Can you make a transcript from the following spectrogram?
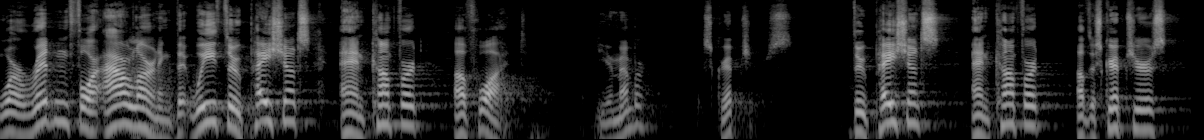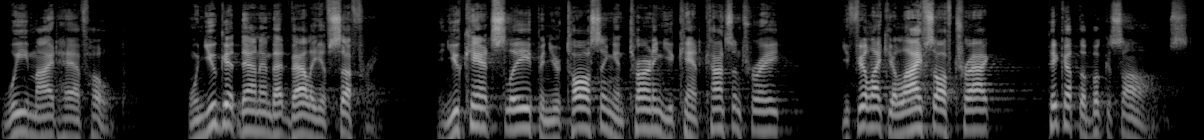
were written for our learning, that we through patience and comfort of what? Do you remember? The Scriptures. Through patience and comfort of the Scriptures, we might have hope. When you get down in that valley of suffering, and you can't sleep, and you're tossing and turning, you can't concentrate, you feel like your life's off track, pick up the book of Psalms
